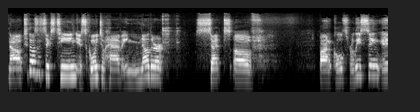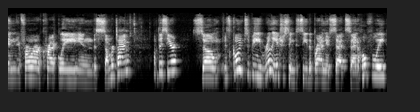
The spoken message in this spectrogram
Now, 2016 is going to have another set of Bionicles releasing in, if I remember correctly, in the summertime of this year. So it's going to be really interesting to see the brand new sets, and hopefully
